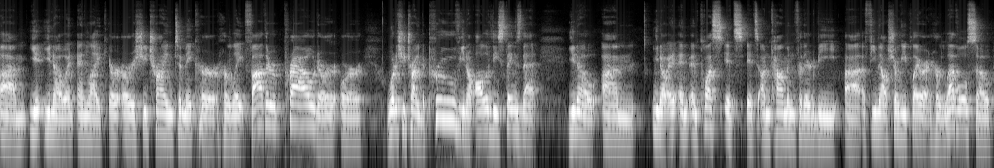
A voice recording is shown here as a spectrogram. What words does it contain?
um, you, you know and, and like or, or is she trying to make her, her late father proud? Or, or what is she trying to prove? You know all of these things that you know um, you know and, and plus it's it's uncommon for there to be uh, a female shogi player at her level. So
